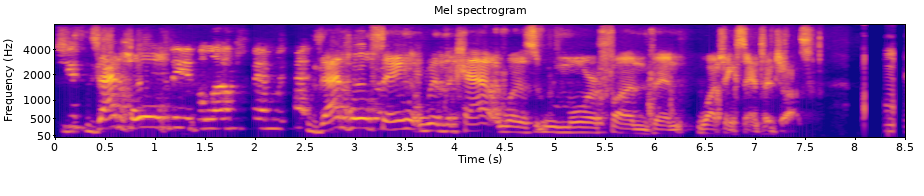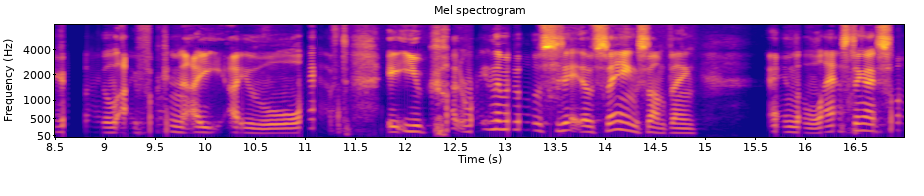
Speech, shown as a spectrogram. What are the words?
She's that whole the beloved family pet. that whole thing with the cat was more fun than watching Santa Jaws. Oh my god! I, I fucking I I laughed. It- you cut right in the middle of, say, of saying something, and the last thing I saw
